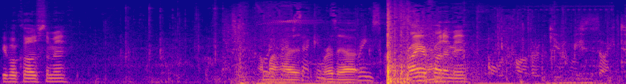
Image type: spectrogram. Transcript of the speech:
People close to me. I'm on 45 height. seconds. Where are they at? Rings close. Right in front of me. Oh, Father, give me sight.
